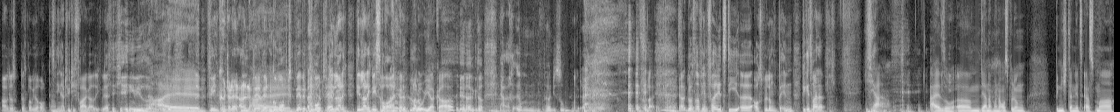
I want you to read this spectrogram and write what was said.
Aber das, das glaube ich auch. Deswegen ja. natürlich die Frage. Also ich will nicht irgendwie so. Nein. Wen könnte denn alle, wer wird denn gemobbt? Wer wird gemobbt? den lade ich, lad ich nächste Woche ein. Hallo IAK? ja, genau. Ja, ähm, hören die zu? Vielleicht. Ja, du hast auf jeden Fall jetzt die äh, Ausbildung beendet. Wie geht's weiter? Ja. Also, ähm, ja, nach meiner Ausbildung bin ich dann jetzt erstmal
